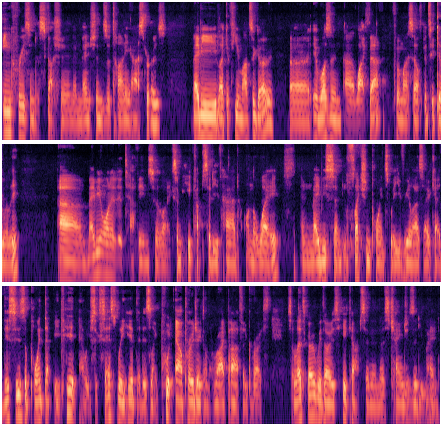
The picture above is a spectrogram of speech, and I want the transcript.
increase in discussion and mentions of tiny astros. Maybe like a few months ago, uh, it wasn't uh, like that for myself particularly. Um, maybe I wanted to tap into like some hiccups that you've had on the way, and maybe some inflection points where you've realized, okay, this is the point that we've hit and we've successfully hit that has like put our project on the right path for growth. So let's go with those hiccups and then those changes that you made.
